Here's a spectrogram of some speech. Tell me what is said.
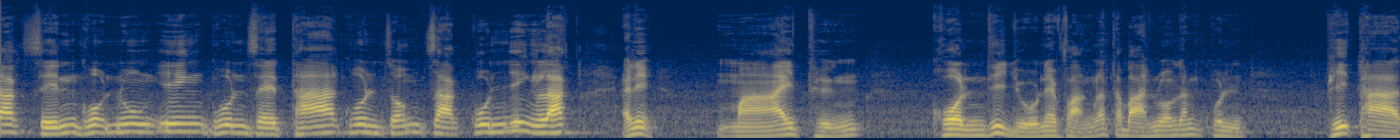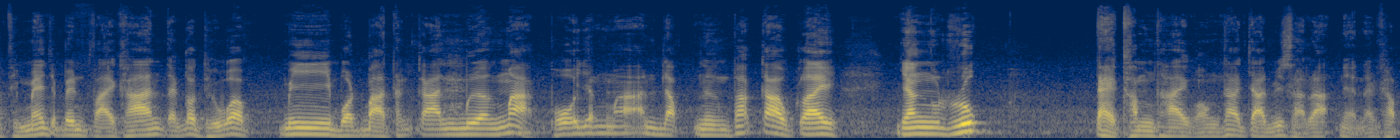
ทักษิณคุณนุ่งอิง คุณเศรษฐาคุณสมศักดิ์คุณยิ่งลักษณ์อันนี้หมายถึงคนที่อยู่ในฝั่งรัฐบาลรวมทั้งคุณ พิธาถึงแม้จะเป็นฝ่ายค้าน แต่ก็ถือว่ามีบทบาททางการเมืองมาก โพลยังมาอันดับหนึ่งพรรคก้าวไกล ยังรุกแต่คำทายของท่านอาจารย์วิสาระเนี่ยนะครับ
